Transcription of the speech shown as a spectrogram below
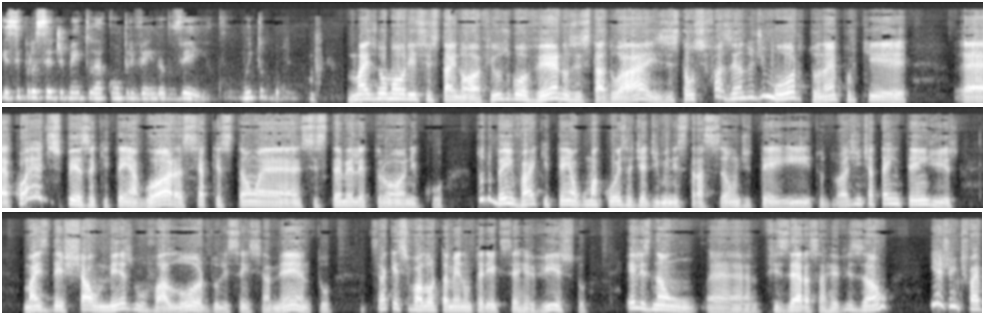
esse procedimento da compra e venda do veículo. Muito bom. Mas, ô Maurício Steinoff, os governos estaduais estão se fazendo de morto, né? Porque é, qual é a despesa que tem agora se a questão é sistema eletrônico? Tudo bem, vai que tem alguma coisa de administração de TI, tudo, a gente até entende isso, mas deixar o mesmo valor do licenciamento, será que esse valor também não teria que ser revisto? Eles não é, fizeram essa revisão e a gente vai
